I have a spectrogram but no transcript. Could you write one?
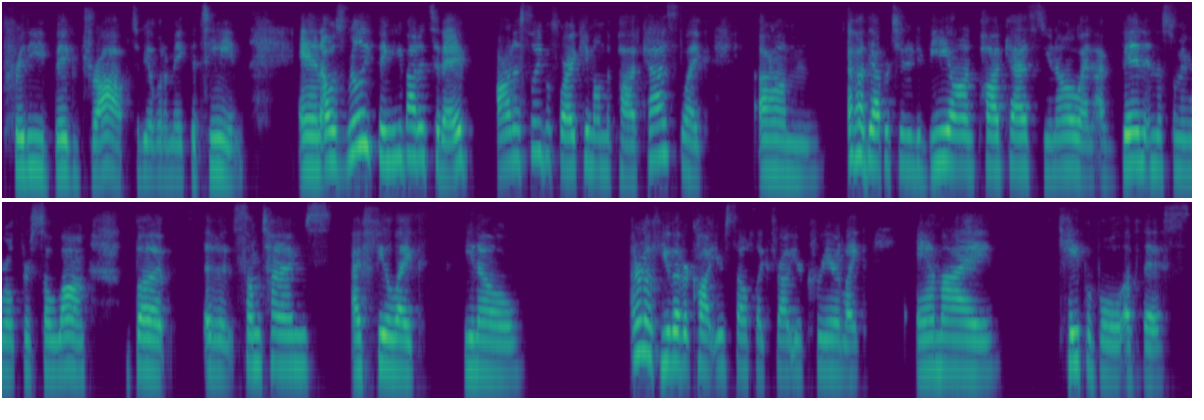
pretty big drop to be able to make the team. And I was really thinking about it today, honestly, before I came on the podcast. Like, um, I've had the opportunity to be on podcasts, you know, and I've been in the swimming world for so long, but uh, sometimes I feel like, you know, I don't know if you've ever caught yourself like throughout your career, like am I capable of this?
